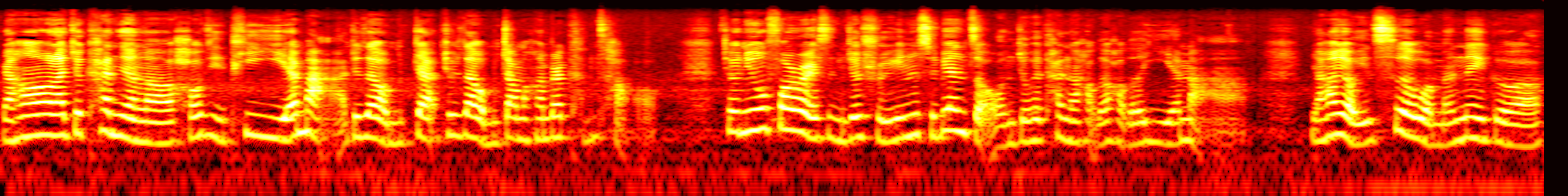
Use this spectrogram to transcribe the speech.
然后后来就看见了好几匹野马就在我们帐就是在我们帐篷旁边啃草，就 New Forest 你就属于随便走你就会看到好多好多的野马，然后有一次我们那个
